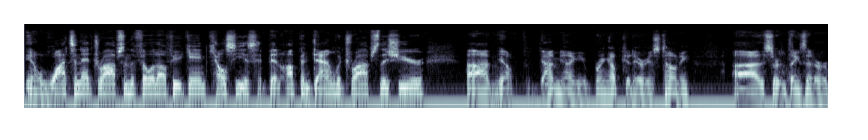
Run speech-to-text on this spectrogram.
you know, Watson had drops in the Philadelphia game. Kelce has been up and down with drops this year. Uh, you know, down, you, bring up Kadarius Toney. Uh, certain things that are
